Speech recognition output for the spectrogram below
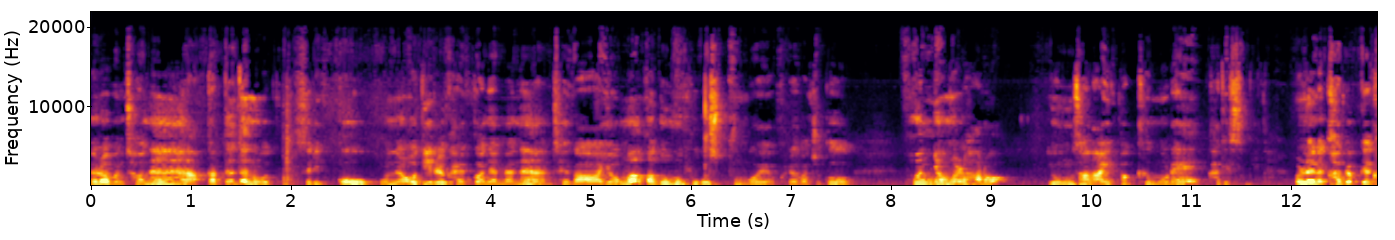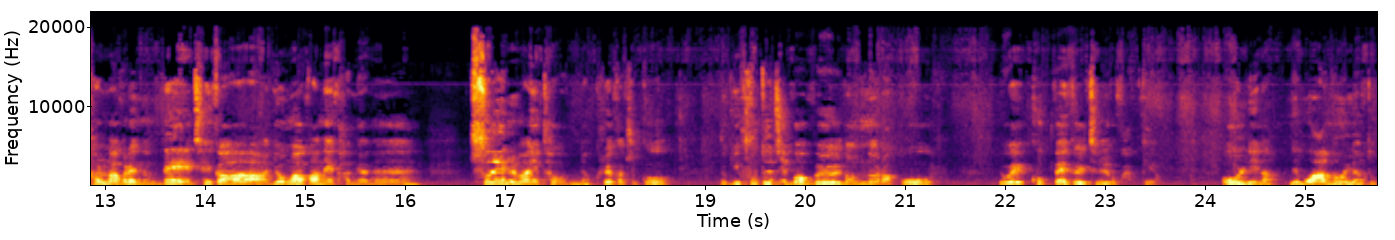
여러분, 저는 아까 뜯은 옷을 입고 오늘 어디를 갈 거냐면은 제가 영화가 너무 보고 싶은 거예요. 그래가지고 혼영을 하러 용산 아이파크몰에 가겠습니다. 원래는 가볍게 갈라 그랬는데 제가 영화관에 가면은 추위를 많이 타거든요. 그래가지고 여기 후드 집업을 넣느라고 요 에코백을 들고 갈게요. 어울리나? 근데 뭐 안 어울려도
